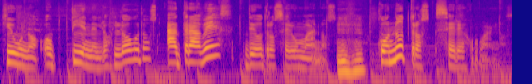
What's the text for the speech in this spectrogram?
que uno obtiene los logros a través de otros seres humanos, con otros seres humanos.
